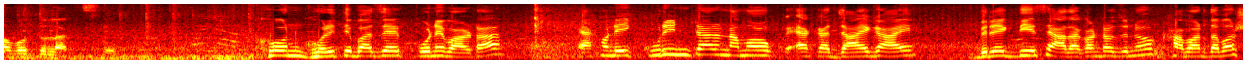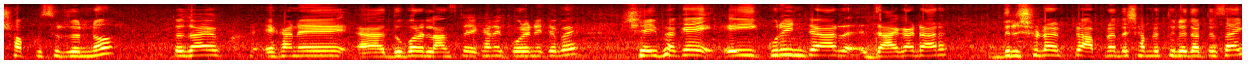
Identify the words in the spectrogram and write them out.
অনবদ্য লাগছে। এখন ঘড়িতে বাজে পৌনে বারোটা। এখন এই কুরিনটার নামক এক জায়গায় ব্রেক দিয়েছে আধা ঘণ্টার জন্য, খাবার দাবার সব কিছুর জন্য। তো যাই হোক, এখানে দুপুরের লাঞ্চটা এখানে করে নিতে হবে। সেই ভাগে এই কুরিনটার জায়গাটার দৃশ্যটা একটু আপনাদের সামনে তুলে ধরতে চাই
